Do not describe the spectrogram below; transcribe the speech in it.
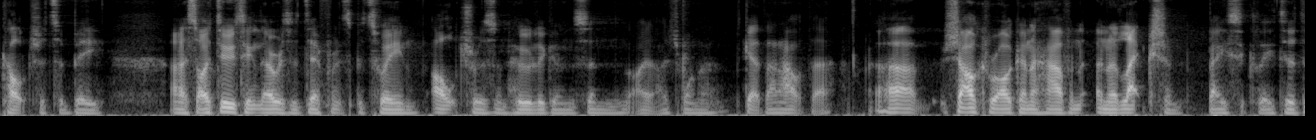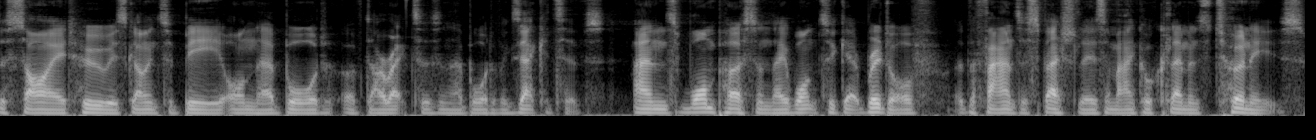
culture to be. Uh, so I do think there is a difference between ultras and hooligans, and I, I just want to get that out there. Uh, Schalke are going to have an, an, election basically to decide who is going to be on their board of directors and their board of executives. And one person they want to get rid of, the fans especially, is a man called Clemens Tönnies.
